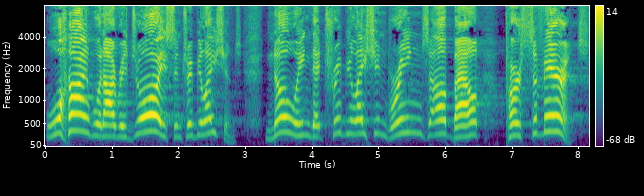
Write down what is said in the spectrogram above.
Why would I rejoice in tribulations? Knowing that tribulation brings about perseverance.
